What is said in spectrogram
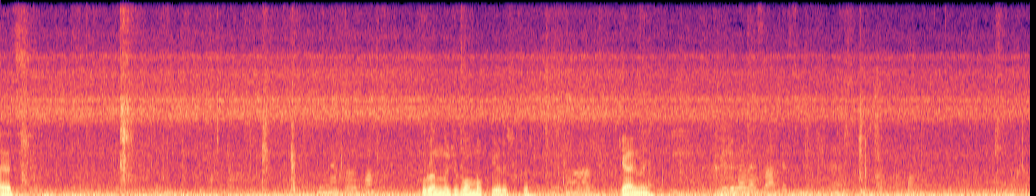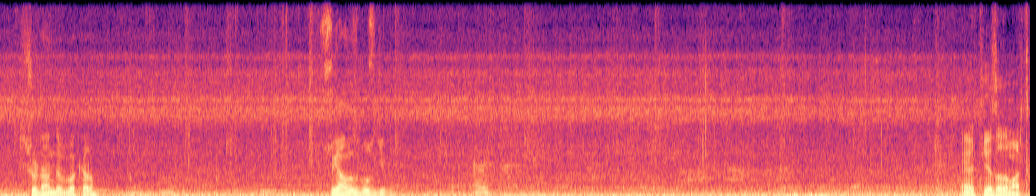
Evet. Buranın ucu bomba bir yere çıktı. Ha. Gelmeyin. Yürüme mesafesini bile. Şuradan da bir bakalım. Su yalnız buz gibi. Evet. Evet yazalım artık.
